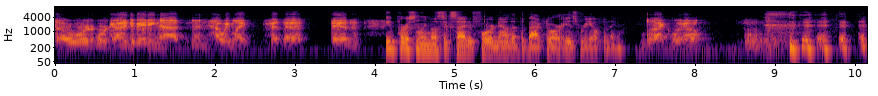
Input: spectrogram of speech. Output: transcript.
So we're we're kind of debating that and how we might fit that in. You personally most excited for now that the back door is reopening? Black Widow.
